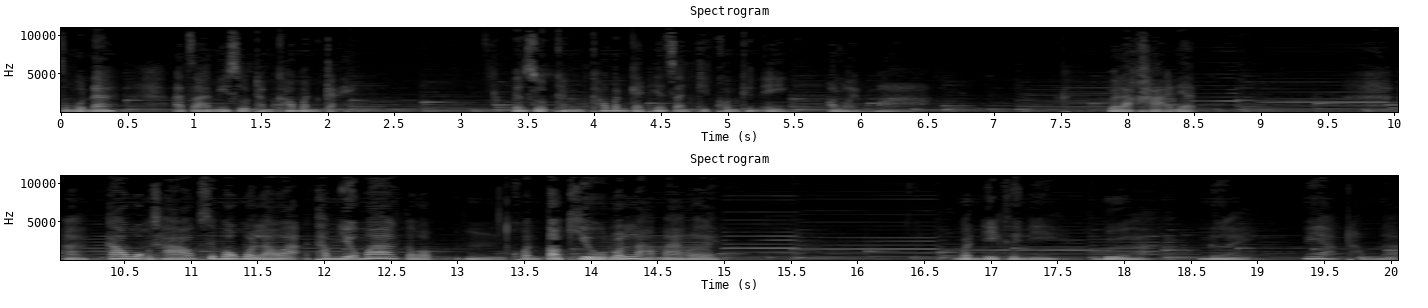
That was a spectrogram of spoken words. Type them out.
สมมตินะ อาจารย์มีสูตรทำข้าวมันไก่ เป็นสูตรข้าวมันไก่ที่อาจารย์คิดคนขึ้นเอง อร่อยมาก เวลาขายเนี่ยฮะเก้าโมงเช้าสิบโมงหมดแล้วอะทำเยอะมากแต่แบบคนต่อคิวล้นหลามมากเลย วันดีคืนดี เบื่อเหนื่อย ไม่อยากทำละ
